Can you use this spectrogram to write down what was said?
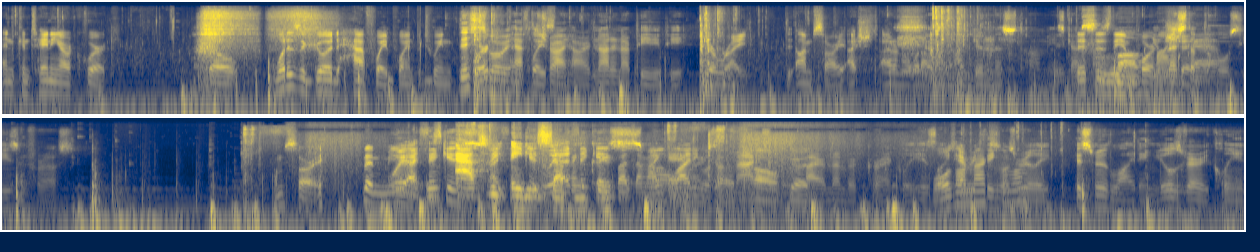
and containing our quirk. So, what is a good halfway point between This is quirk where we and have to try hard, not in our PvP. You're right. I'm sorry. I sh- I don't know what I was Oh my thinking. goodness, Tommy. These guys This are- is the Love important my messed shit. up the whole season for us. I'm sorry. Didn't mean Wait, I it. think There's it's actually I think it- wait, I 87 think his creepers in my smooth game. lighting Oh was my on God. max, Oh, if good. Like was on everything was really his smooth lighting. It was very clean.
